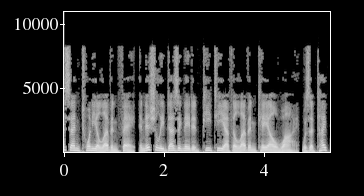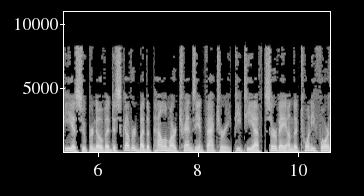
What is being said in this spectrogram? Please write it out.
SN 2011 Fe, initially designated PTF11KLY, was a Type Ia supernova discovered by the Palomar Transient Factory (PTF) survey on 24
